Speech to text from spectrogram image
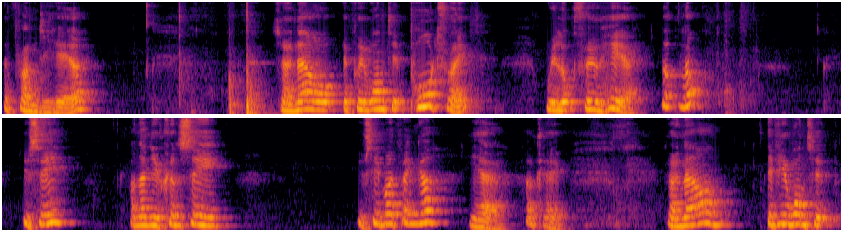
the front here. So now if we want it portrait, we look through here. Look, look. You see? And then you can see, you see my finger? Yeah, okay. So now, if you want it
